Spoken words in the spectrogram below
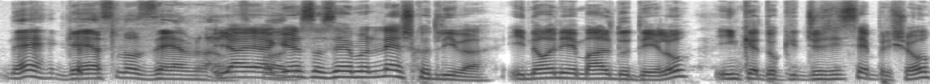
ne, geslo zemlja. ja, ja, gesso zemlja neškodljiva. In on je mal dodelal, in ker že si se prišel,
